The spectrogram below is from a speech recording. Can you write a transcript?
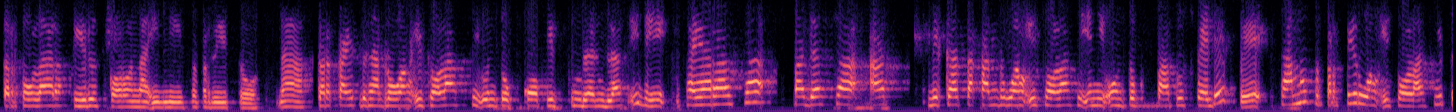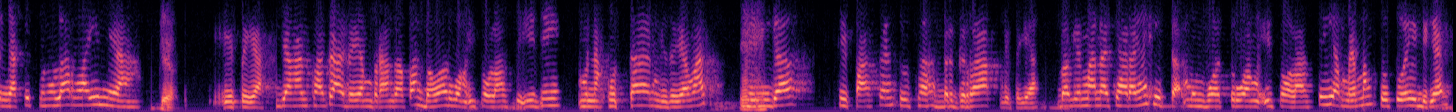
tertular virus corona ini seperti itu. Nah, terkait dengan ruang isolasi untuk COVID-19 ini, saya rasa pada saat dikatakan ruang isolasi ini untuk status PDP sama seperti ruang isolasi penyakit menular lainnya. Ya. Itu ya. Jangan sampai ada yang beranggapan bahwa ruang isolasi ini menakutkan gitu ya, Mas. Hmm. Sehingga si pasien susah bergerak gitu ya. Bagaimana caranya kita membuat ruang isolasi yang memang sesuai dengan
